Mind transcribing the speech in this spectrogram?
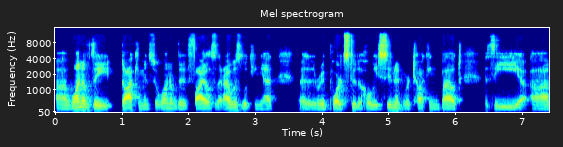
Uh, one of the documents or one of the files that I was looking at, uh, the reports to the Holy Synod, were talking about the uh,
